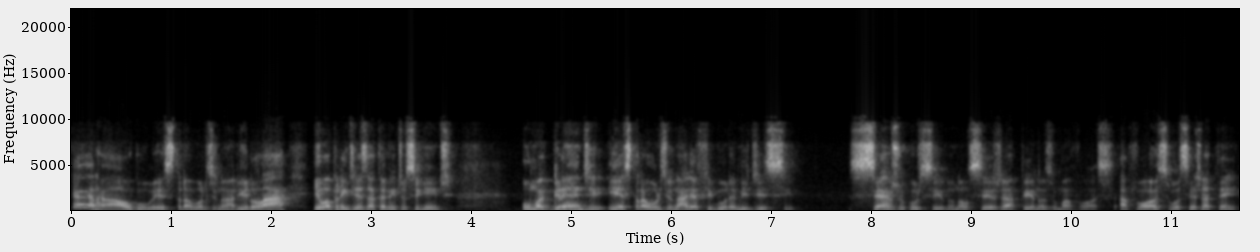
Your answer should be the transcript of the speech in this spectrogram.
Era algo extraordinário. E lá eu aprendi exatamente o seguinte: uma grande e extraordinária figura me disse Sérgio Cursino, não seja apenas uma voz. A voz você já tem.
